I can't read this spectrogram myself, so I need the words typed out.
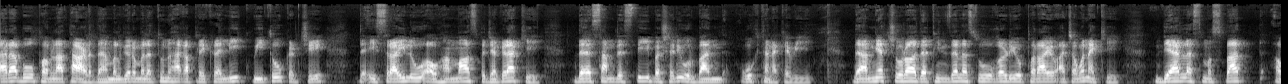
عربو په ملاتړ د ملګرو ملتونو هغه پرېکړه لیک ویتو کړ چې د اسراییل او حماس په جګړه کې د سمدستي بشري اوربند غوښتنه کوي. د امنیت شورا د پنځلسو غړیو په رایو اچونه کې دیارلس مثبت او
